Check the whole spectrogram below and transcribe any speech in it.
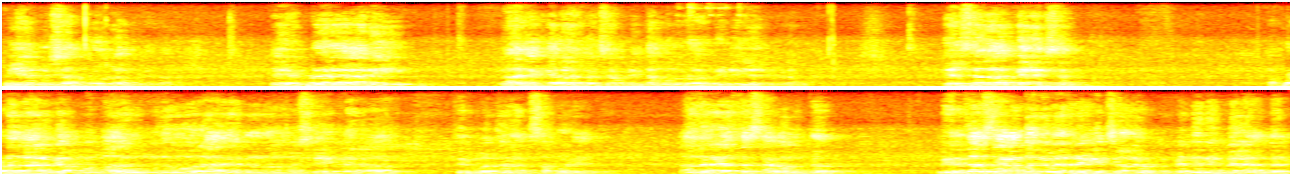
పిఎం ఉషా ప్రోగ్రామ్ కింద ఎప్పుడైనా కానీ రాజకీయాలకు వచ్చినప్పుడు ఇంతకుముందు కూడా మీటింగ్ చెప్పినాం గెలిచేదానికి ఎలక్షన్. అప్పటిదాకా మా బాలముందమో రాజేంద్రమో శేఖర్ తిరుపతి నాకు సపోర్ట్ చేస్తారు. అందరు వెళ్తే సగం ఉంటారు మిగతా సగం మంది వ్యతిరేకించిన వాళ్ళు ఉంటారు. కానీ నేను ఎమ్మెల్యే అందరు.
